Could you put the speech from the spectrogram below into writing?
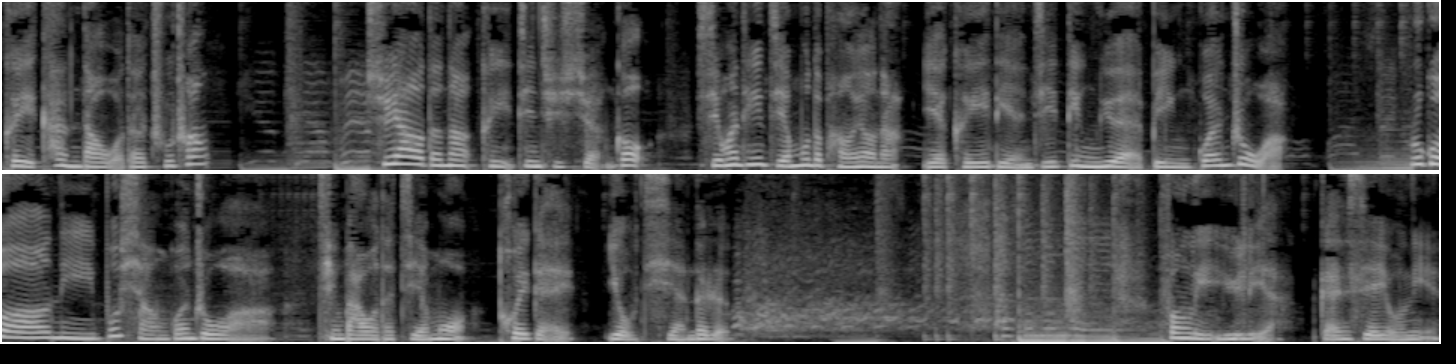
可以看到我的橱窗。需要的呢，可以进去选购。喜欢听节目的朋友呢，也可以点击订阅并关注我。如果你不想关注我，请把我的节目推给有钱的人。风里雨里，感谢有你。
